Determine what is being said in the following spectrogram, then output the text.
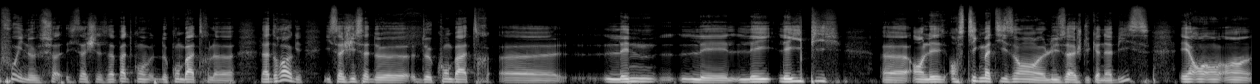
fou. Il ne s'agissait pas de, com- de combattre la drogue, il s'agissait de, combattre euh, les, hippies. euh, en, stigmatisant euh, l'usage du cannabis et en,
